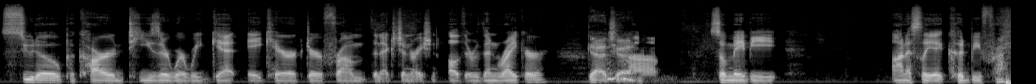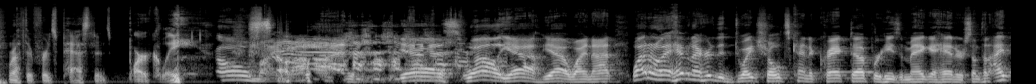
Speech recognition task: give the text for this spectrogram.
pseudo Picard teaser where we get a character from the next generation other than Riker. Gotcha. Um, so maybe, honestly, it could be from Rutherford's past and it's Barkley. Oh my So- god! Yes. Well, yeah, yeah. Why not? Well, I don't know. Haven't I heard that Dwight Schultz kind of cracked up, or he's a MAGA head or something? I,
